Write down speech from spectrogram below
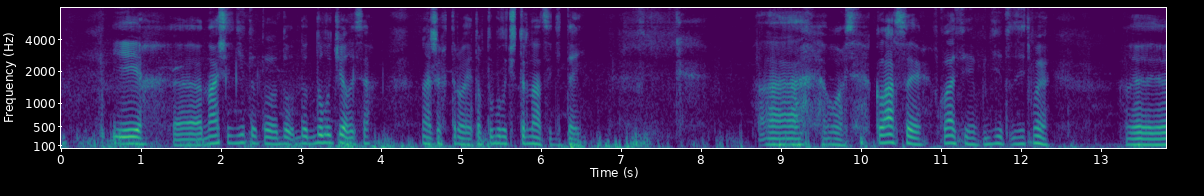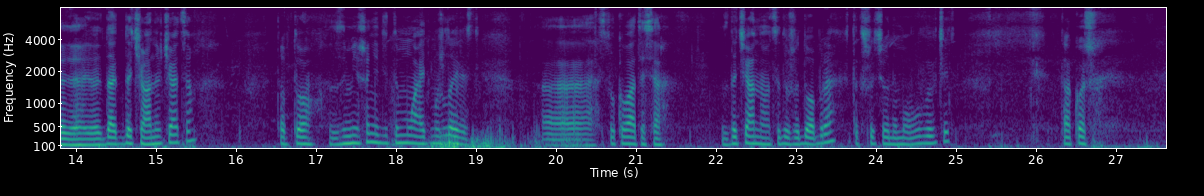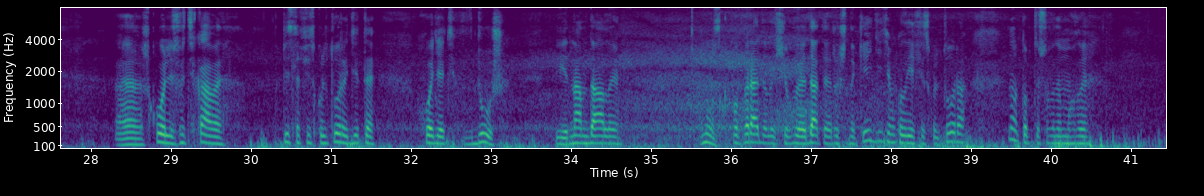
І е, наші діти то до, до, долучилися, наших троє, тобто було 14 дітей. Е, ось. Класи, в класі діт, з дітьми е, да- дачани вчаться. Тобто змішані діти мають можливість е, спілкуватися з дачаного це дуже добре, так швидше вони мову вивчать. Також е, в школі, що цікаве, після фізкультури діти ходять в душ. І нам дали, ну, попередили, щоб дати рушники дітям, коли є фізкультура. Ну, тобто, щоб вони могли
